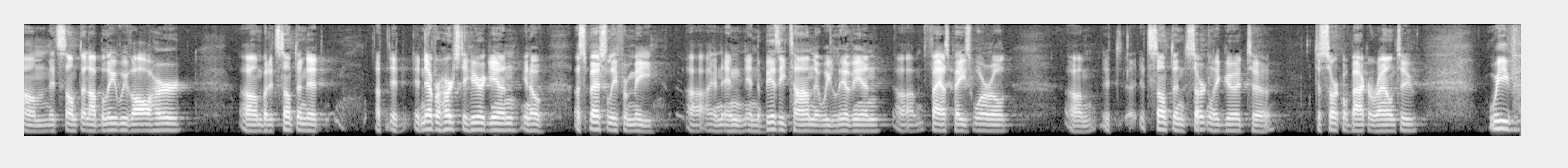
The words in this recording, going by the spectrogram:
Um, it's something I believe we've all heard, um, but it's something that uh, it, it, never hurts to hear again, you know, especially for me uh, in, in, in, the busy time that we live in, um, fast paced world. Um, it, it's something certainly good to, to circle back around to. We've,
